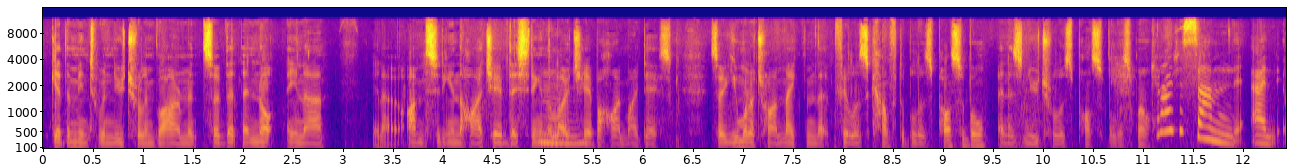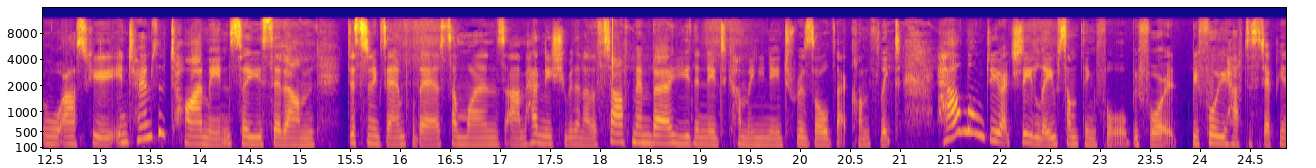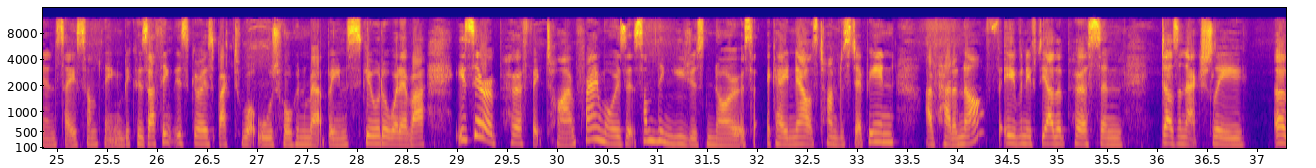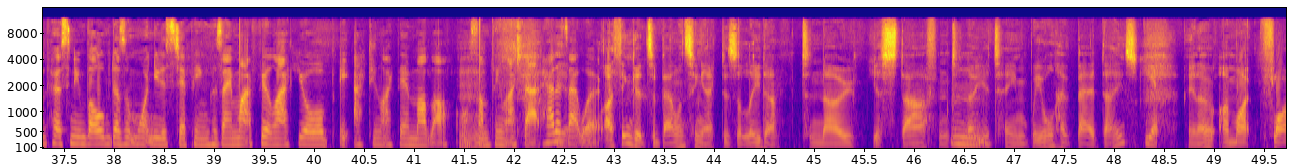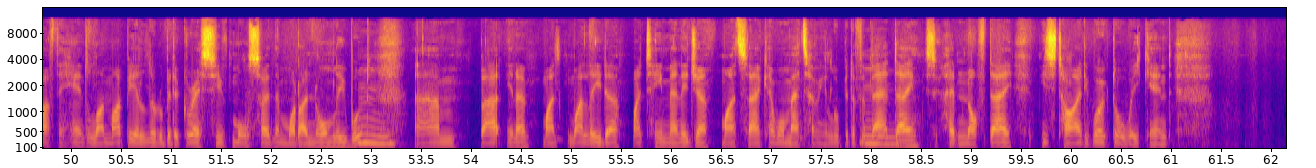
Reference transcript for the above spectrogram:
get them into a neutral environment so that they're not in a you know, I'm sitting in the high chair, they're sitting in the low chair behind my desk. So you want to try and make them that feel as comfortable as possible and as neutral as possible as well. Can I just um add, or ask you in terms of timing? So you said um just an example there. Someone's um, had an issue with another staff member. You then need to come in. You need to resolve that conflict. How long do you actually leave something for before it before you have to step in and say something? Because I think this goes back to what we were talking about being skilled or whatever. Is there a perfect time frame, or is it something you just know? Okay, now it's time to step in. I've had enough. Even if the other person doesn't actually other person involved doesn't want you to step in because they might feel like you're acting like their mother or mm-hmm. something like that. How does that work? I think it's a balancing act as a leader to know your staff and to know mm. your team. We all have bad days. Yep. You know, I might fly off the handle. I might be a little bit aggressive more so than what I normally would. Mm. Um, but you know, my, my leader, my team manager might say, okay, well, Matt's having a little bit of a bad mm. day. He's had an off day. He's tired. He worked all weekend.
